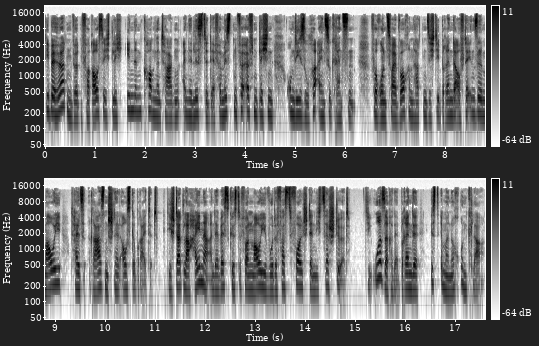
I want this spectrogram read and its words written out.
die Behörden würden voraussichtlich in den kommenden Tagen eine Liste der Vermissten veröffentlichen, um die Suche einzugrenzen. Vor rund zwei Wochen hatten sich die Brände auf der Insel Maui teils rasend schnell ausgebreitet. Die Stadt Lahaina an der Westküste von Maui wurde fast vollständig zerstört. Die Ursache der Brände ist immer noch unklar.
